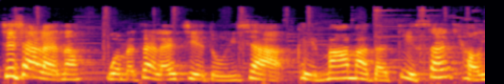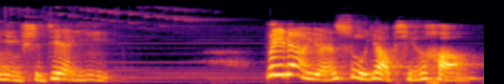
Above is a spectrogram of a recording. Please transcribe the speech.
接下来呢，我们再来解读一下给妈妈的第三条饮食建议：微量元素要平衡，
